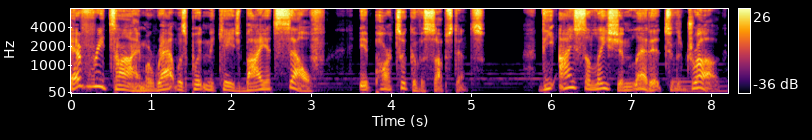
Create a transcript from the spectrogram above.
Every time a rat was put in a cage by itself, it partook of the substance. The isolation led it to the drug.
